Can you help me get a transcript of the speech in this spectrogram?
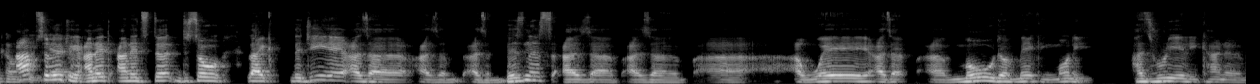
county, Absolutely, yeah. and it and it's the so like the GAA as a as a as a business, as a as a uh, a way, as a, a mode of making money has really kind of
